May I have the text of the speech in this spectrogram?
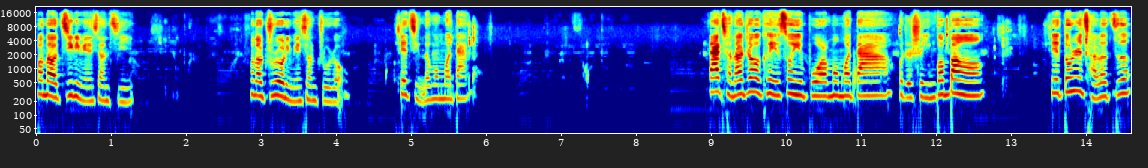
放到鸡里面像鸡，放到猪肉里面像猪肉。谢谢景的么么哒，大家抢到之后可以送一波么么哒或者是荧光棒哦。谢谢冬日巧乐兹，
